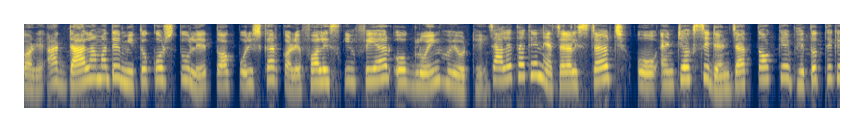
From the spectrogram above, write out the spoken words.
করে। আর ডাল আমাদের মৃত কোষ তুলে ত্বক পরিষ্কার করে, ফলে স্কিন ফেয়ার ও গ্লোয়িং হয়ে ওঠে। চালে থাকে ন্যাচারাল স্টার্চ ও অ্যান্টিঅক্সিডেন্ট যা ত্বককে ভেতর থেকে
